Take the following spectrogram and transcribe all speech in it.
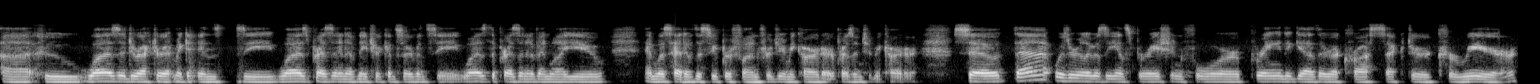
uh, who was a director at McKinsey, was president of Nature Conservancy, was the president of NYU, and was head of the Super Fund for Jimmy Carter, President Jimmy Carter. So that was really was the inspiration for bringing together a cross-sector career,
